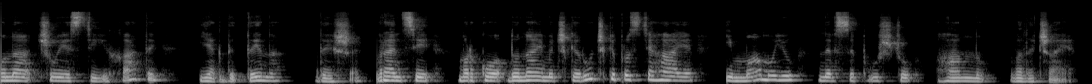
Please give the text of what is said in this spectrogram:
Вона чує з тієї хати, як дитина дише. Вранці Марко до наймички ручки простягає і мамою невсепущу Ганну величає.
